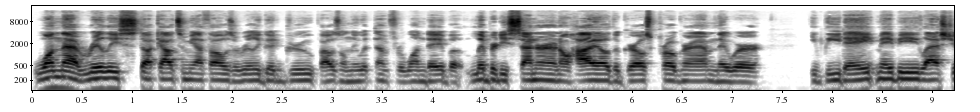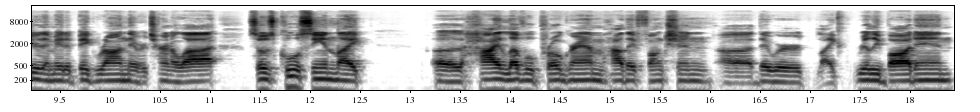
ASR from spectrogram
one that really stuck out to me i thought was a really good group i was only with them for one day but liberty center in ohio the girls program they were Elite Eight maybe last year. They made a big run. They return a lot. So it was cool seeing like a high level program, how they function. Uh, they were like really bought in.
